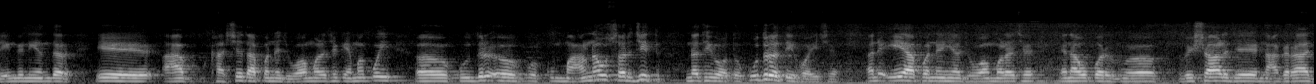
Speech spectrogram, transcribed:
લિંગની અંદર એ આ ખાસિયત આપણને જોવા મળે છે કે એમાં કોઈ કુદર માનવ સર્જિત નથી હોતો, કુદરતી હોય છે. અને એ આપણને અહીંયા જોવા મળે છે. એના ઉપર વિશાળ જે નાગરાજ,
